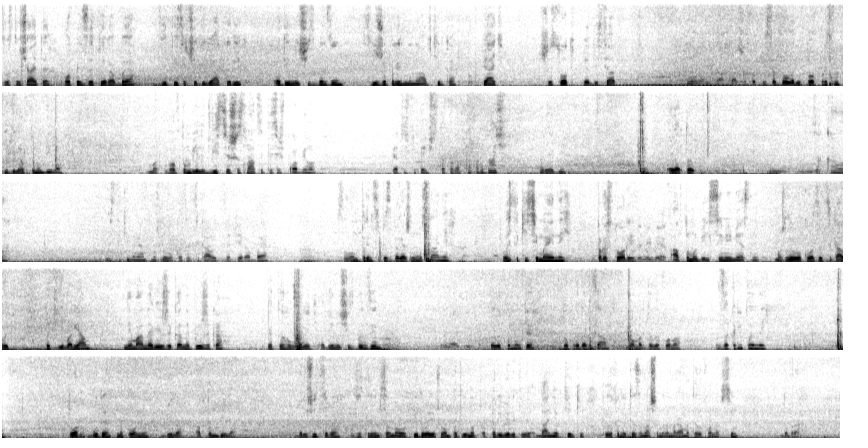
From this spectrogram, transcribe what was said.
Зустрічайте Opel Zafira B 2009 рік, 1,6 бензин, свіжопригнана автівка 5650 доларів. Так, 5650 доларів, то присутній біля автомобіля. В автомобілі 216 тисяч пробігу, п'ятиступенчаста коробка передач, передній електро дзеркала. Ось такий варіант, можливо, когось зацікавить. Зафіра Б. Салон, в принципі, в збереженому стані. Ось такий сімейний, просторий автомобіль, семимісний. Можливо, когось зацікавить такий варіант. Нема ні рижика, ні пижика, як то говорять, 1,6 бензин. Телефонуйте до продавця, номер телефона закріплений. Торг буде наповнений біля автомобіля. Бережіть себе, зустрінемося в нових відео. Якщо вам потрібно перевірити дані автівки, телефонуйте за нашими номерами телефону. Всім добра.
